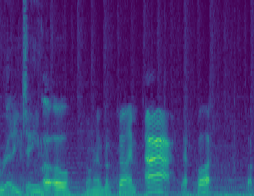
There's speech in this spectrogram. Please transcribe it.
ready, team. Uh-oh, don't have enough time. Ah! Got caught. Fuck.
